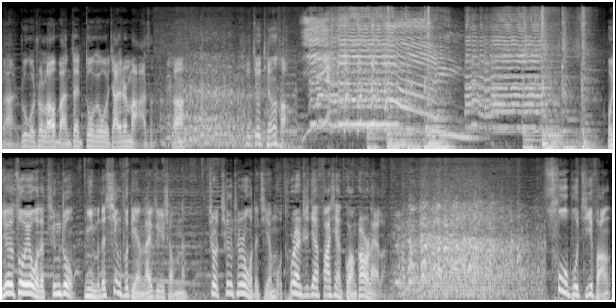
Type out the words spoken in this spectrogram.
啊！如果说老板再多给我加点码子，是吧？就就挺好。我觉得作为我的听众，你们的幸福点来自于什么呢？就是听听着我的节目，突然之间发现广告来了，猝不及防，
